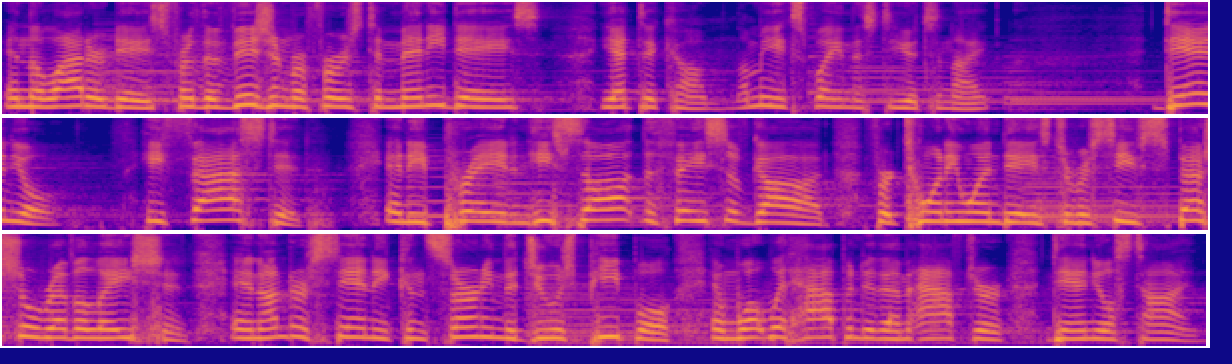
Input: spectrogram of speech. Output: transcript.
in the latter days, for the vision refers to many days yet to come. Let me explain this to you tonight. Daniel he fasted and he prayed and he sought the face of God for 21 days to receive special revelation and understanding concerning the Jewish people and what would happen to them after Daniel's time.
